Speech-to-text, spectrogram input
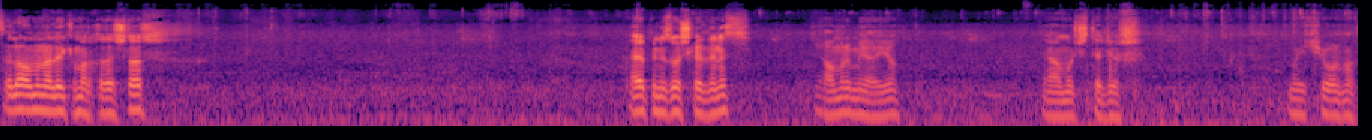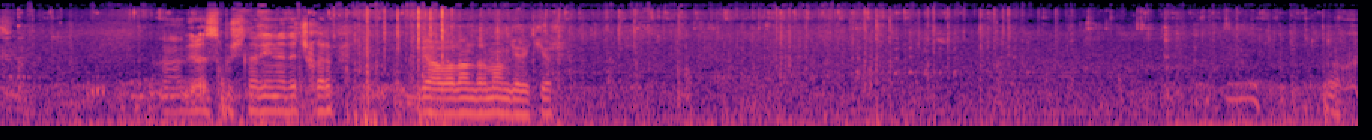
Selamun Aleyküm arkadaşlar. Hepiniz hoş geldiniz. Yağmur mu yağıyor? Yağmur çiteliyor. Bu hiç iyi olmadı. Ama Biraz kuşları yine de çıkarıp bir havalandırmam gerekiyor. Yok.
